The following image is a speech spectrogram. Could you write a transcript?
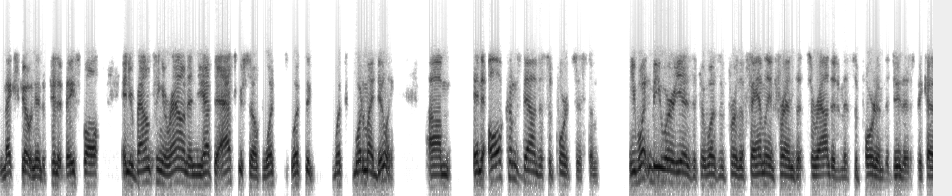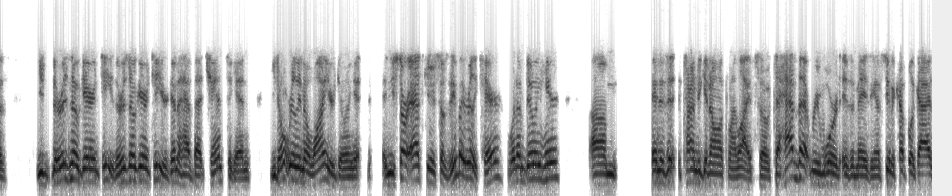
in Mexico in independent baseball and you're bouncing around and you have to ask yourself, what, what's the, what's, what am I doing? Um, and it all comes down to support system. He wouldn't be where he is if it wasn't for the family and friends that surrounded him and support him to do this because you, there is no guarantee. There is no guarantee you're going to have that chance again. You don't really know why you're doing it. And you start asking yourself, does anybody really care what I'm doing here? Um, and is it time to get on with my life? So to have that reward is amazing. I've seen a couple of guys.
